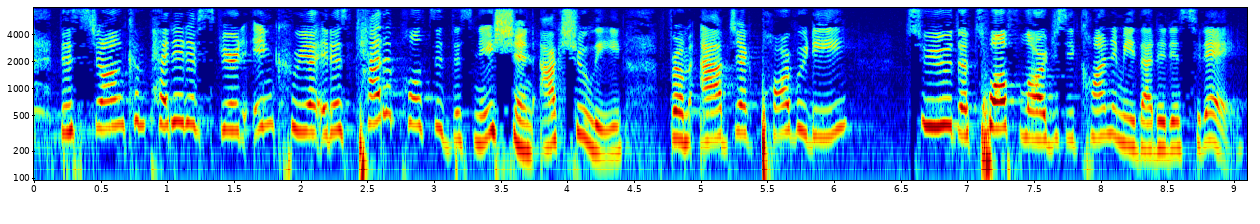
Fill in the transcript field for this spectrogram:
this strong competitive spirit in Korea, it has catapulted this nation actually from abject poverty to the 12th largest economy that it is today.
